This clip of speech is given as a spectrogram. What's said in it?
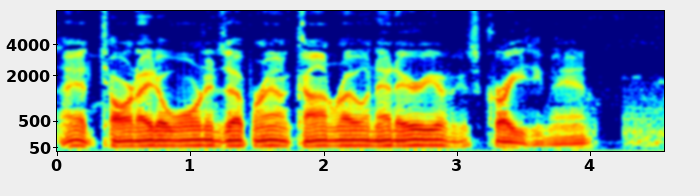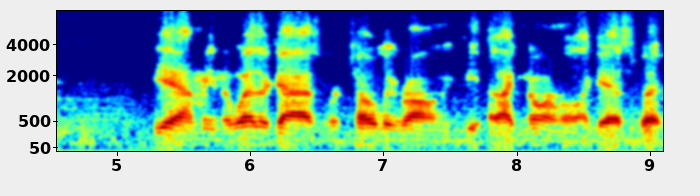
They had tornado warnings up around Conroe in that area. It's crazy, man. Yeah, I mean the weather guys were totally wrong, like normal, I guess. But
